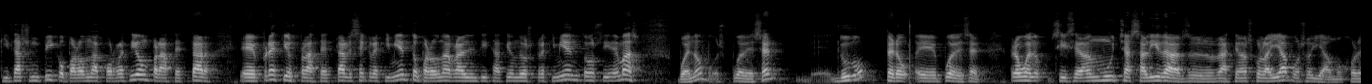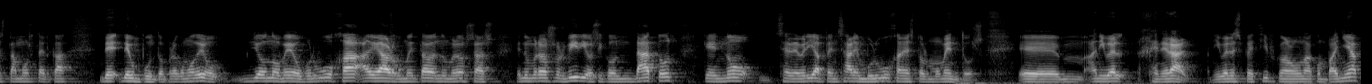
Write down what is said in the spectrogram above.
quizás un pico para una corrección, para aceptar precios, para aceptar ese crecimiento, para una ralentización de los crecimientos y demás. Bueno, pues puede ser, eh, dudo, pero eh, puede ser. Pero bueno, si se dan muchas salidas relacionadas con la IA, pues oye, a lo mejor estamos cerca de, un punto. Pero como digo, yo no veo burbuja, he argumentado en, numerosas, en numerosos vídeos y con datos que no se debería pensar en burbuja en estos momentos eh, a nivel general, a nivel específico en alguna compañía.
